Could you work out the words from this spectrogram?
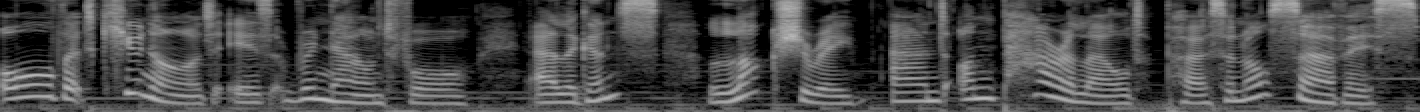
all that Cunard is renowned for elegance, luxury, and unparalleled personal service.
